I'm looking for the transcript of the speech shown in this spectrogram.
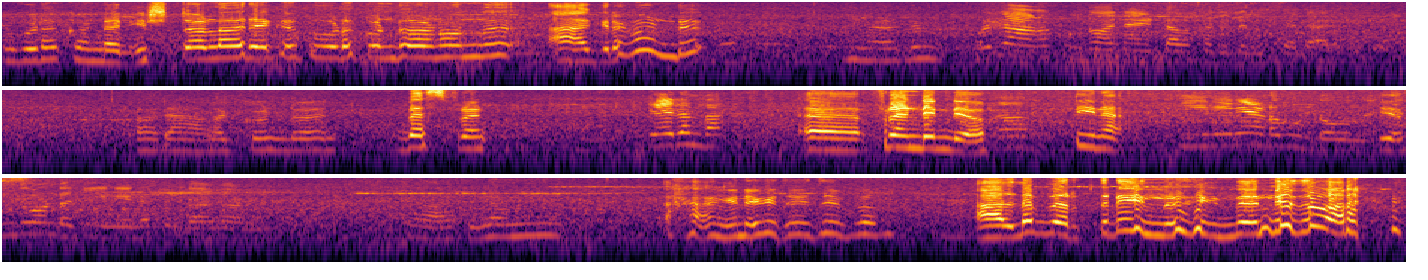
കൂടെ കൊണ്ടുപോകാൻ ഇഷ്ടമുള്ളവരെയൊക്കെ കൂടെ കൊണ്ടുപോകണമെന്ന് ആഗ്രഹമുണ്ട്. ഒരാളെ കൊണ്ടുപോകാൻ ബെസ്റ്റ് ഫ്രണ്ട് ഫ്രണ്ടിന്റെയോ ഫ്രണ്ടിന്റെയോ ടീന. കാരണം അങ്ങനെയൊക്കെ ചോദിച്ചപ്പം ആളുടെ ബർത്ത്ഡേ ഇന്ന് ഇന്ന് തന്നെ ഇത് പറയും.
